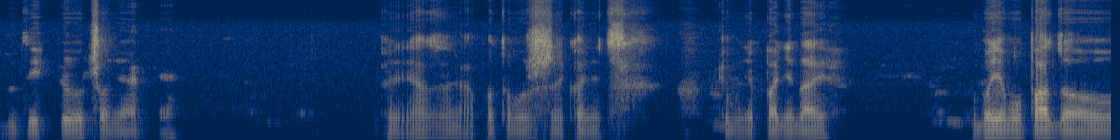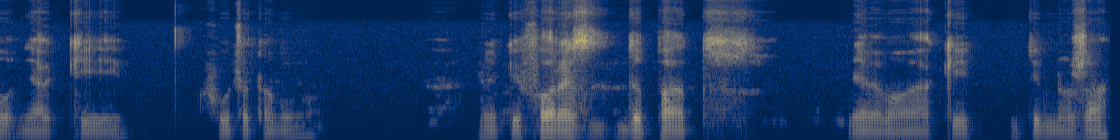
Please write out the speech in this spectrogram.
do tých kľúčov nejaké peniaze a potom už je konec, keď mu nepadne knife. Lebo jemu padol nejaký, fú, čo to bolo, nejaký forest dopad, neviem o aký typ noža,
